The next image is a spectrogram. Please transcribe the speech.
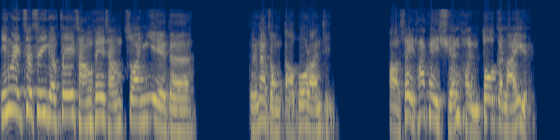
因为这是一个非常非常专业的。的那种导播软体，好，所以它可以选很多个来源，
